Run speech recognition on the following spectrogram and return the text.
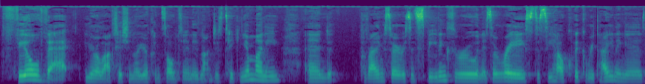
feel that your loctician or your consultant is not just taking your money and providing service and speeding through, and it's a race to see how quick retightening is.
